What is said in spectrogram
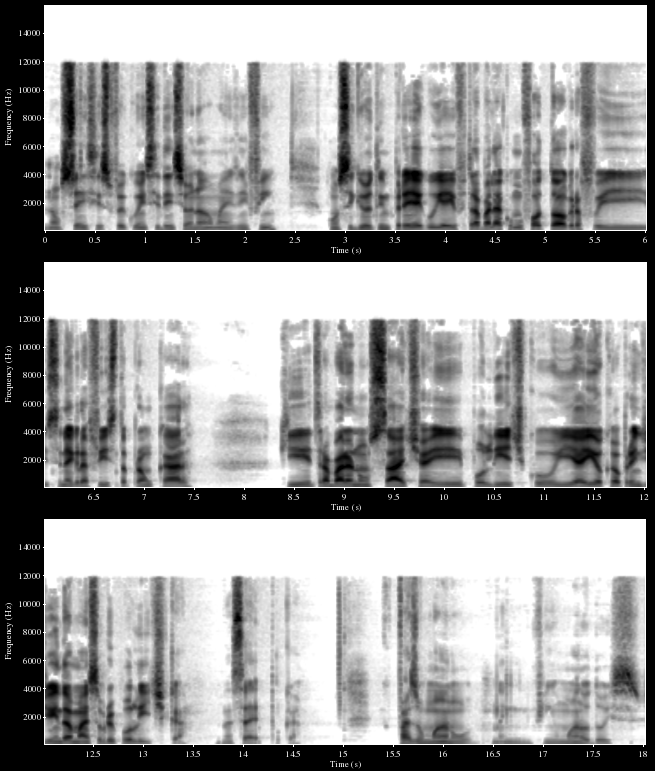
Não sei se isso foi coincidência ou não, mas enfim. Consegui outro emprego e aí fui trabalhar como fotógrafo e cinegrafista para um cara que trabalha num site aí político e aí é que eu aprendi ainda mais sobre política nessa época. Faz um ano, enfim, um ano ou dois.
